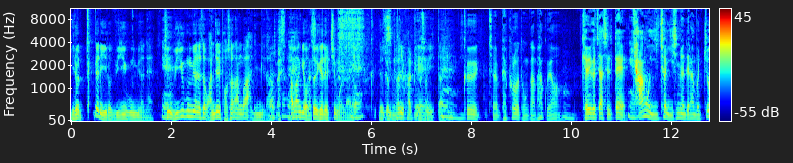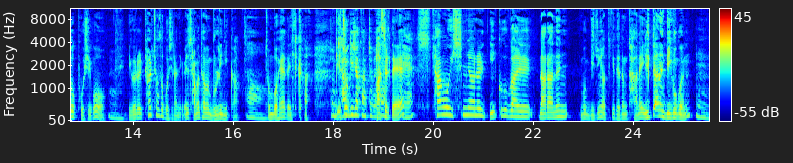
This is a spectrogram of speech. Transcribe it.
이런 특별히 이런 위기 국면에 예. 지금 위기 국면에서 완전히 벗어난 거 아닙니다. 그렇죠. 예. 하반기 어떻게 될지 몰라요. 예. 그래서 좀 편입할 필요성이 예. 있다. 음. 그저 100% 동감하고요. 음. 계획을 짜실 때 예. 향후 2020년대를 한번 쭉 보시고 음. 이거를 펼쳐서 보시라는 얘기예요. 잘못하면 물리니까 아. 존버해야 되니까. 좀 장기적 관점에서 봤을 때 예. 향후 10년을 이끌고 갈 나라는 뭐 미중이 어떻게 되든 간에 일단은 미국은 음.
